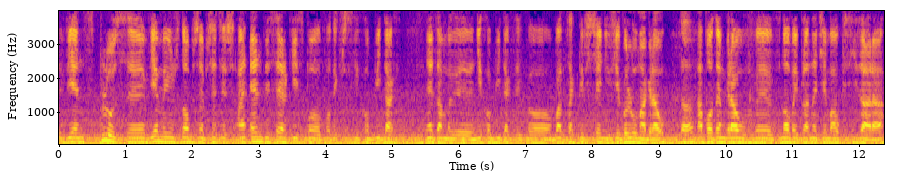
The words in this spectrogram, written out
Więc plus y, wiemy już dobrze przecież Andy Serkis po, po tych wszystkich hobbitach nie tam y, nie Hobbitach, tylko Władcach Pierścieni, gdzie Goluma grał, No. a potem grał w, w Nowej Planecie Małp Caesara.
